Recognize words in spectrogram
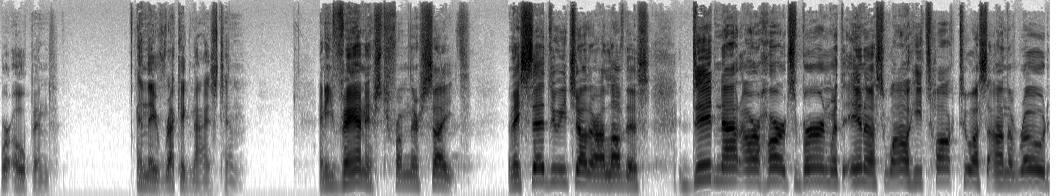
were opened and they recognized him. And he vanished from their sight. And they said to each other, I love this, did not our hearts burn within us while he talked to us on the road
